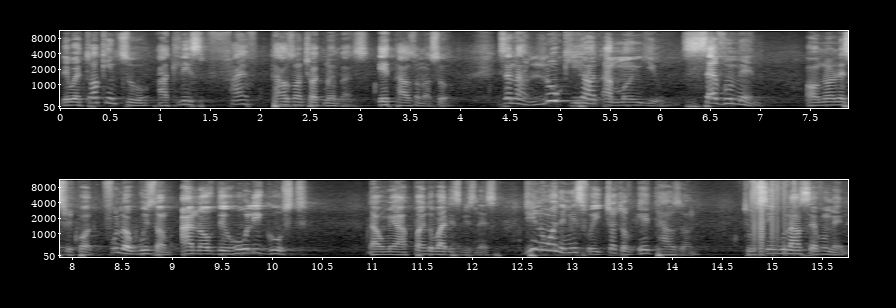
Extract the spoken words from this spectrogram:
They were talking to at least 5,000 church members, 8,000 or so. He said, Now look out among you seven men on honest report, full of wisdom and of the Holy Ghost, that we may appoint over this business. Do you know what it means for a church of 8,000 to single out seven men?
